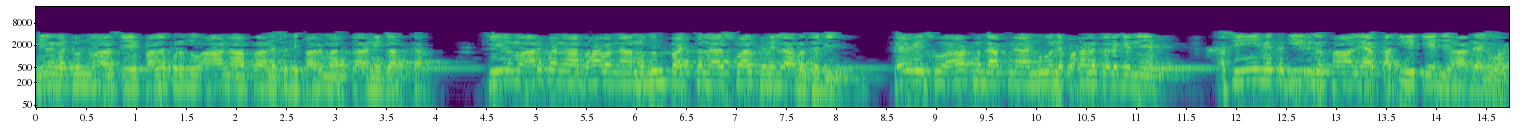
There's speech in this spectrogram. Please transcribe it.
ඊළඟට උන්වහන්සේ පළපුරුදු ආනාපාන සති කර්මස්ථානේ ගත්තා. සීලම අර්පණා භාවනා මුදුන්පත් කළ ස්වල්ප වේලාවකදී පෙරවිසු ආත්ම දක්නා නුවණ පහළ කරගෙන අසීමිත දීර්ඝ කාලයක් අතීතයේ දිහා බැලුවා.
